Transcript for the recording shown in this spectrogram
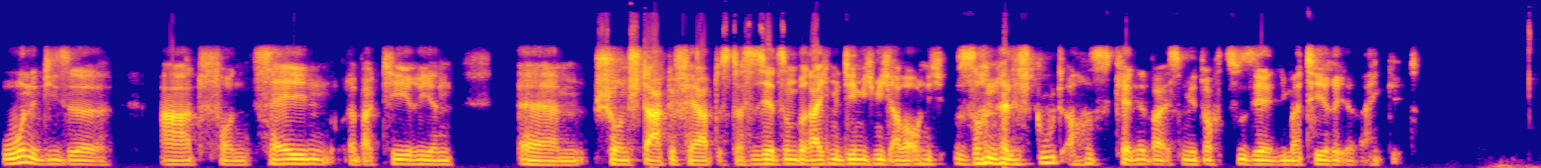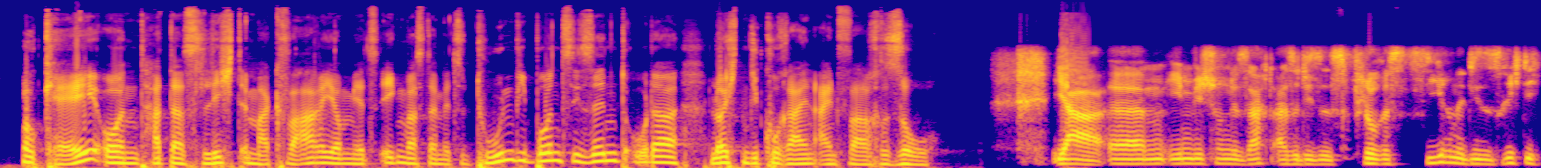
ohne diese Art von Zellen oder Bakterien ähm, schon stark gefärbt ist. Das ist jetzt ein Bereich, mit dem ich mich aber auch nicht sonderlich gut auskenne, weil es mir doch zu sehr in die Materie reingeht. Okay, und hat das Licht im Aquarium jetzt irgendwas damit zu tun, wie bunt sie sind, oder leuchten die Korallen einfach so? Ja, ähm, eben wie schon gesagt, also dieses fluoreszierende, dieses richtig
